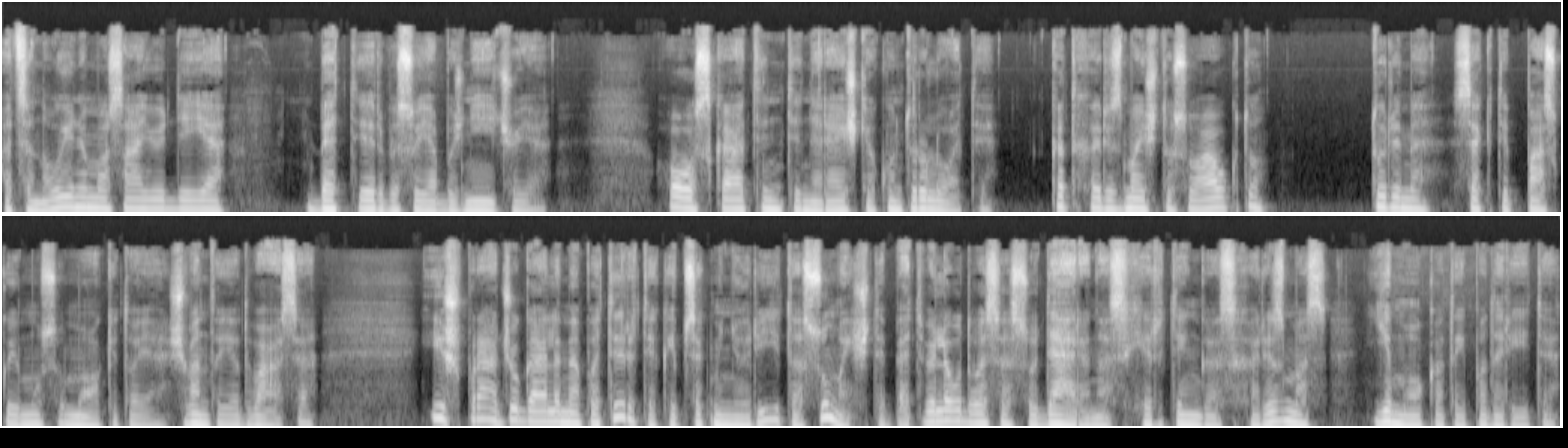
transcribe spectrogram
atsinaujinimo sąjūdyje, bet ir visoje bažnyčioje. O skatinti nereiškia kontroliuoti. Kad charizma iš tiesų auktų, turime sekti paskui mūsų mokytoją, šventąją dvasę. Iš pradžių galime patirti, kaip sėkminio rytą sumaišti, bet vėliau dvasia suderina skirtingas charizmas ji moka tai padaryti.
